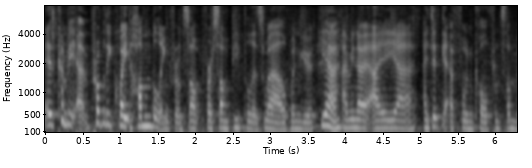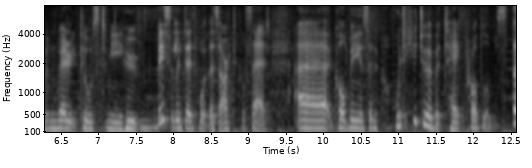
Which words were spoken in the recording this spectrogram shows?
it can be uh, probably quite humbling from some for some people as well when you're. Yeah. I mean, I I, uh, I did get a phone call from someone very close to me who basically did what this article said. Uh, called me and said, "What do you do about tech problems?"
